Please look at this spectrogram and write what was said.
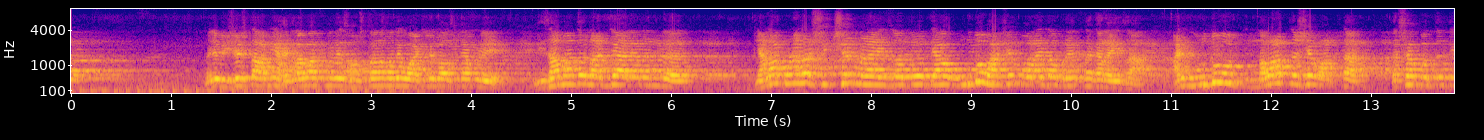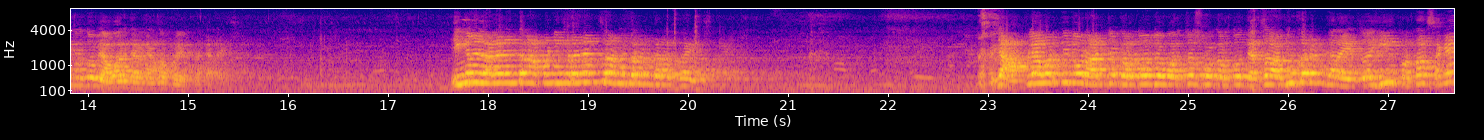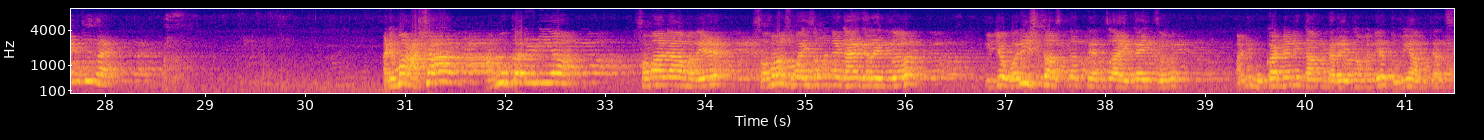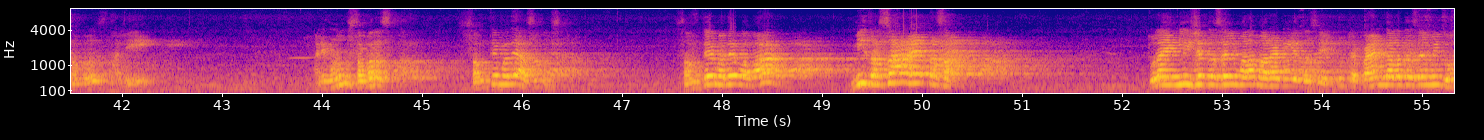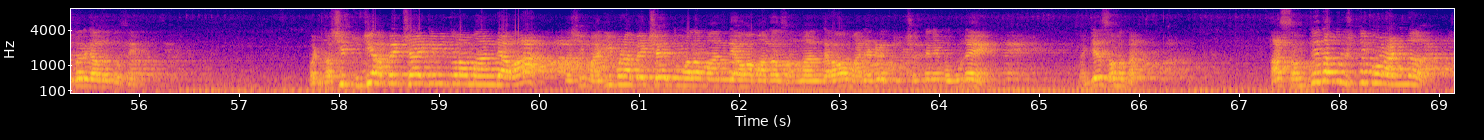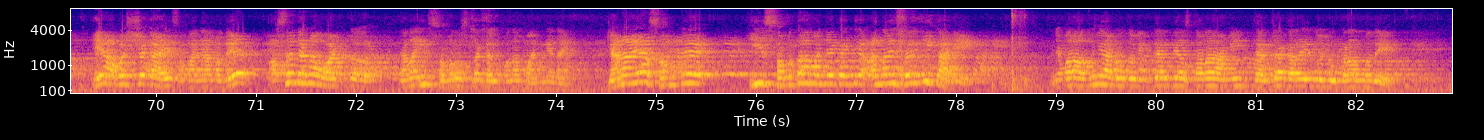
म्हणजे विशेषतः आम्ही हैदराबादमध्ये संस्थानामध्ये वाढलेलो असल्यामुळे निजामाचं राज्य आल्यानंतर ज्याला कोणाला शिक्षण मिळायचं तो त्या उर्दू भाषेत बोलायचा प्रयत्न करायचा. आणि उर्दू नवाब जसे वागतात तशा पद्धतीने तो व्यवहार करण्याचा प्रयत्न करायचा. इंग्रज आल्यानंतर आपण इंग्रजांचं अनुकरण करत राहायचं म्हणजे आपल्यावरती जो राज्य करतो जो वर्चस्व करतो त्याचं अनुकरण करायचं ही प्रथा सगळ्यांचीच आहे. आणि मग अशा अनुकरणीय समाजामध्ये समरस व्हायचं म्हणजे काय करायचं? की जे वरिष्ठ असतात त्यांचं ऐकायचं आणि मुकाट्याने काम करायचं म्हणजे तुम्ही आमच्यात समरस झाली. आणि म्हणून समरसता. समतेमध्ये असं नसतं समतेमध्ये बाबा मी जसा आहे तसा. तुला इंग्लिश येत असेल मला मराठी येत असेल. तू पॅन्ट घालत असेल मी धोतर घालत असेल. पण जशी तुझी अपेक्षा आहे की मी तुला मान द्यावा तशी माझी पण अपेक्षा आहे तुम्हाला मान द्यावा माझा सन्मान करावा माझ्याकडे तुच्छतेने बघू नये. म्हणजे समता. हा समतेचा दृष्टिकोन आणणं हे आवश्यक आहे समाजामध्ये असं ज्यांना वाटतं त्यांना ही समरसता कल्पना मान्य नाही. ज्यांना या समते ही समता म्हणजे काही ती अनैसर्गिक आहे. म्हणजे मला अजूनही आठवतं विद्यार्थी असताना आम्ही चर्चा करायचो युवकांमध्ये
